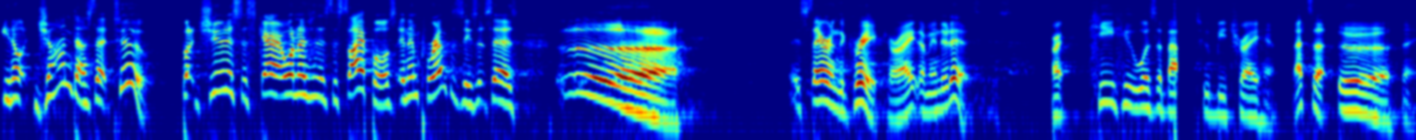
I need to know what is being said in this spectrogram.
you know, John does that too. But Judas Iscariot, one of his disciples, and in parentheses it says, ugh. It's there in the Greek, all right? I mean, it is. All right? He who was about to betray him. That's a ugh thing.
